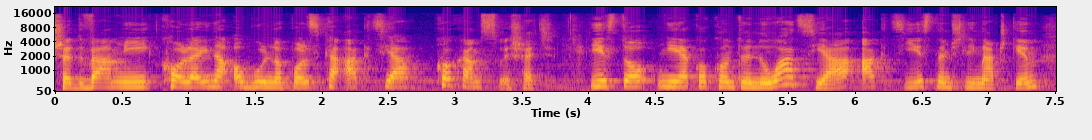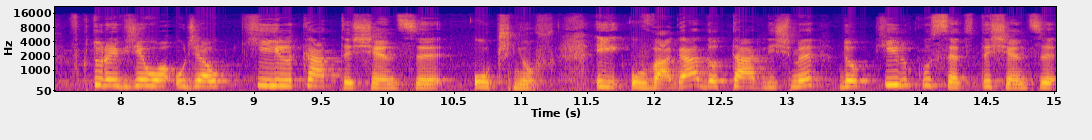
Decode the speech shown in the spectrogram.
Przed Wami kolejna ogólnopolska akcja Kocham Słyszeć. Jest to niejako kontynuacja akcji Jestem Ślimaczkiem, w której wzięło udział kilka tysięcy uczniów. I uwaga, dotarliśmy do kilkuset tysięcy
